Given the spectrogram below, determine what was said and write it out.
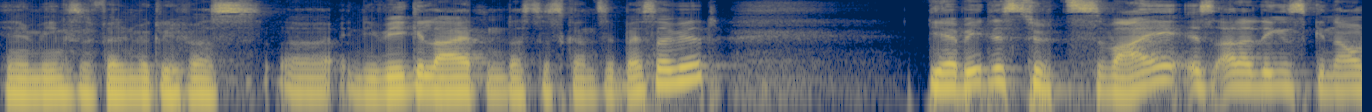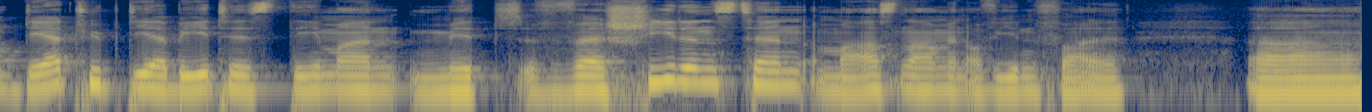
in den wenigsten Fällen wirklich was äh, in die Wege leiten, dass das Ganze besser wird. Diabetes Typ 2 ist allerdings genau der Typ Diabetes, den man mit verschiedensten Maßnahmen auf jeden Fall äh,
